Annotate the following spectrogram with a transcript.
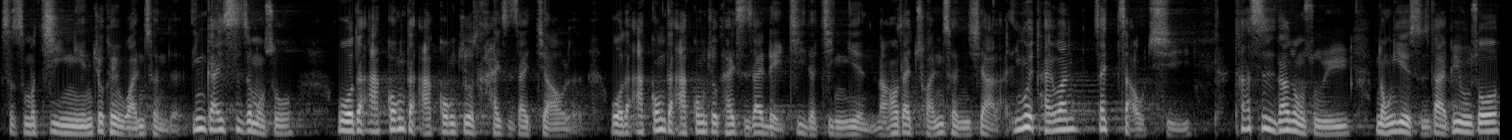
是什么几年就可以完成的，应该是这么说。我的阿公的阿公就开始在教了，我的阿公的阿公就开始在累积的经验，然后再传承下来。因为台湾在早期。它是那种属于农业时代，比如说，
